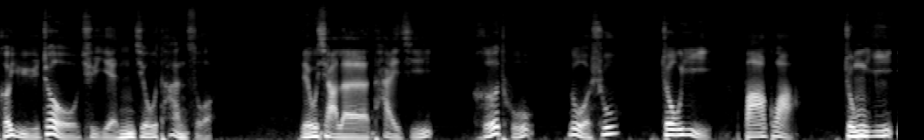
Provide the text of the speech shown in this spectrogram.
和宇宙去研究探索，留下了太极、河图。洛书、周易、八卦、中医、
